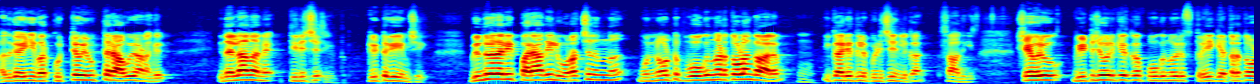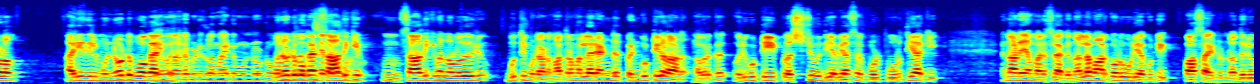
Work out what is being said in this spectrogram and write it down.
അത് കഴിഞ്ഞ് ഇവർ കുറ്റവിമുക്തരാവുകയാണെങ്കിൽ ഇതെല്ലാം തന്നെ തിരിച്ച് കിട്ടുകയും ചെയ്യും. ബിന്ദു ഏതായാലും ഈ പരാതിയിൽ ഉറച്ചു നിന്ന് മുന്നോട്ട് പോകുന്നിടത്തോളം കാലം ഇക്കാര്യത്തിൽ പിടിച്ചു നിൽക്കാൻ സാധിക്കും. പക്ഷേ ഒരു വീട്ടുജോലിക്കൊക്കെ പോകുന്ന ഒരു സ്ത്രീക്ക് എത്രത്തോളം ആ രീതിയിൽ മുന്നോട്ട് പോകാൻ നടപടികളുമായിട്ട് മുന്നോട്ട് മുന്നോട്ട് പോകാൻ സാധിക്കും സാധിക്കുമെന്നുള്ളത് ഒരു ബുദ്ധിമുട്ടാണ്. മാത്രമല്ല രണ്ട് പെൺകുട്ടികളാണ്. അവർക്ക് ഒരു കുട്ടി പ്ലസ് ടു വിദ്യാഭ്യാസം ഇപ്പോൾ പൂർത്തിയാക്കി എന്നാണ് ഞാൻ മനസ്സിലാക്കുന്നത്. നല്ല മാർക്കോട് കൂടി ആ കുട്ടി പാസ്സായിട്ടുണ്ട്. അതൊരു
